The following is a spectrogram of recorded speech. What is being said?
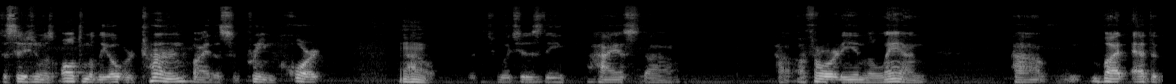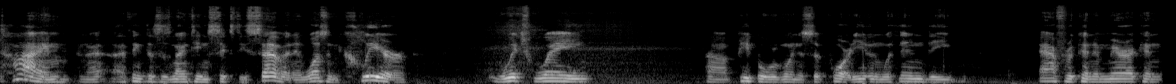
decision was ultimately overturned by the Supreme Court, mm-hmm. which, which, is the highest uh, authority in the land. Uh, but at the time, and I, I, think this is 1967, it wasn't clear which way uh, people were going to support, even within the African American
